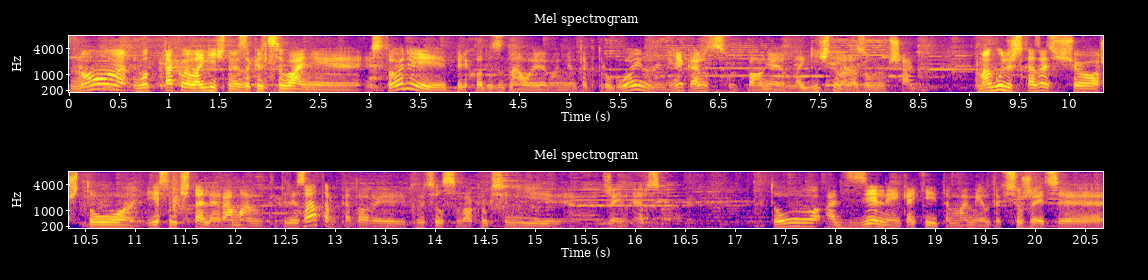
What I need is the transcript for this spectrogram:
Но вот такое логичное закольцевание истории, переход из одного момента к другой, мне кажется вполне логичным и разумным шагом. Могу лишь сказать еще, что если вы читали роман «Катализатор», который крутился вокруг семьи э, Джейн Эрсон, то отдельные какие-то моменты в сюжете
